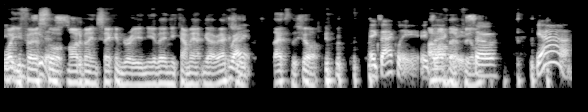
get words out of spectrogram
what you first thought might have been secondary, and you then you come out and go, actually, right. that's the shot. exactly, exactly. I love that feeling. So, yeah,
